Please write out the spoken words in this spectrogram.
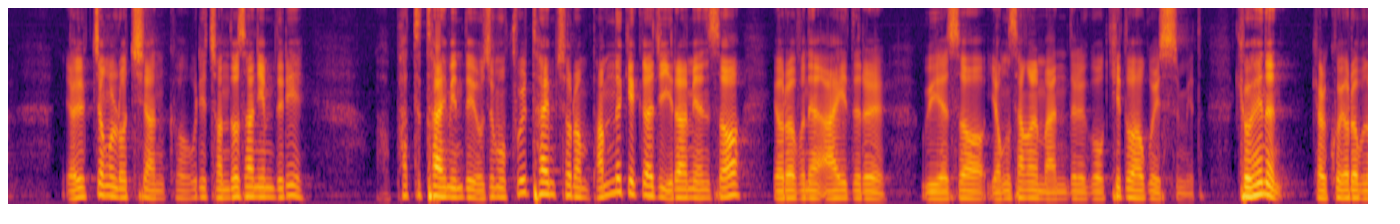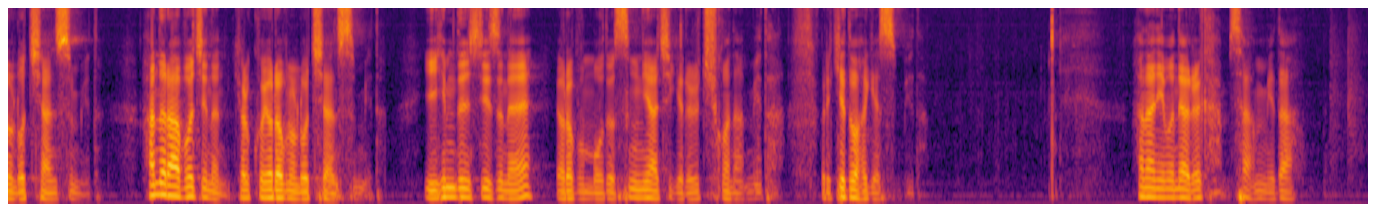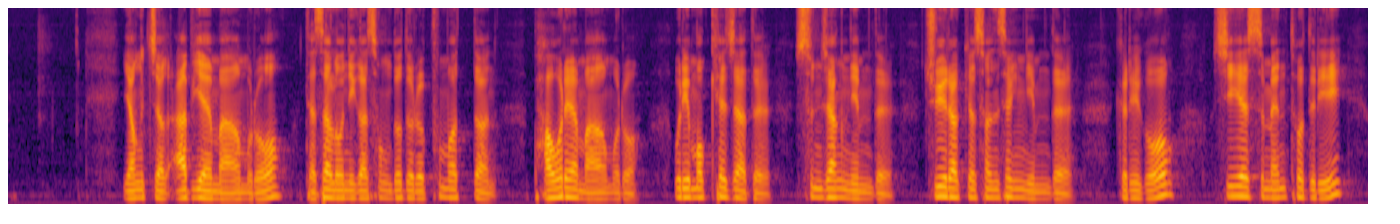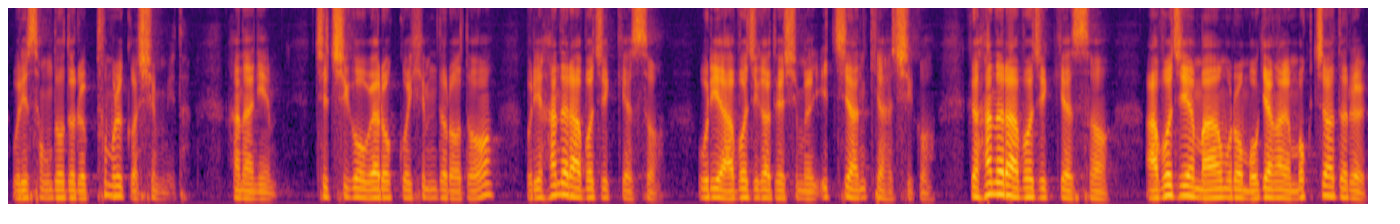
열정을 놓지 않고 우리 전도사님들이 파트타임인데 요즘은 풀타임처럼 밤늦게까지 일하면서 여러분의 아이들을 위해서 영상을 만들고 기도하고 있습니다. 교회는 결코 여러분을 놓지 않습니다. 하늘 아버지는 결코 여러분을 놓지 않습니다. 이 힘든 시즌에 여러분 모두 승리하시기를 축원합니다. 우리 기도하겠습니다. 하나님 은혜를 감사합니다. 영적 아비의 마음으로 데살로니가 성도들을 품었던 바울의 마음으로 우리 목회자들, 순장님들, 주일학교 선생님들 그리고 CS 멘토들이 우리 성도들을 품을 것입니다. 하나님, 지치고 외롭고 힘들어도 우리 하늘 아버지께서 우리 아버지가 되심을 잊지 않게 하시고 그 하늘 아버지께서 아버지의 마음으로 목양할 목자들을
